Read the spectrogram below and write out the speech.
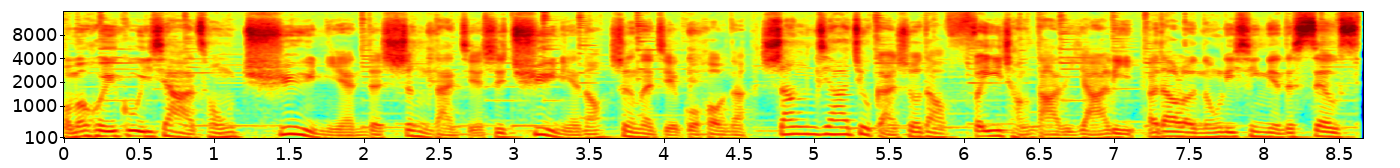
我们回顾一下，从去年的圣诞节是去年哦，圣诞节过后呢，商家就感受到非常大的压力，而到了农历新年的 sales。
